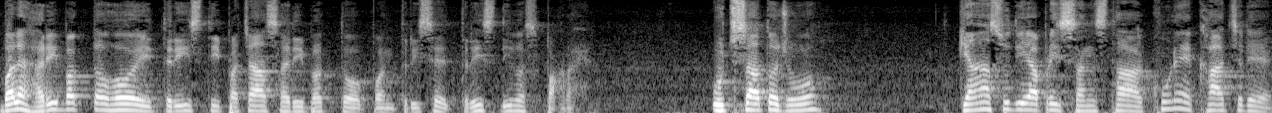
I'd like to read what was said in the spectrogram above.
ભલે હરિભક્તો હોય, ત્રીસથી પચાસ હરિભક્તો, પણ ત્રીસે ત્રીસ દિવસ પારાયણ. ઉત્સાહ તો જુઓ, ક્યાં સુધી આપણી સંસ્થા ખૂણે ખાચરે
